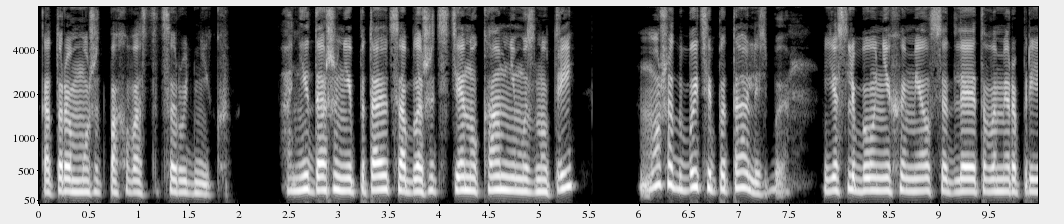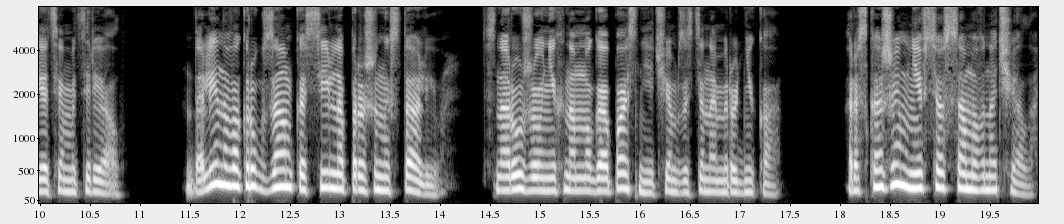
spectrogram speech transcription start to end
которым может похвастаться рудник. Они даже не пытаются обложить стену камнем изнутри? Может быть, и пытались бы, если бы у них имелся для этого мероприятия материал. Долины вокруг замка сильно поражены сталью, Снаружи у них намного опаснее, чем за стенами рудника. Расскажи мне все с самого начала.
